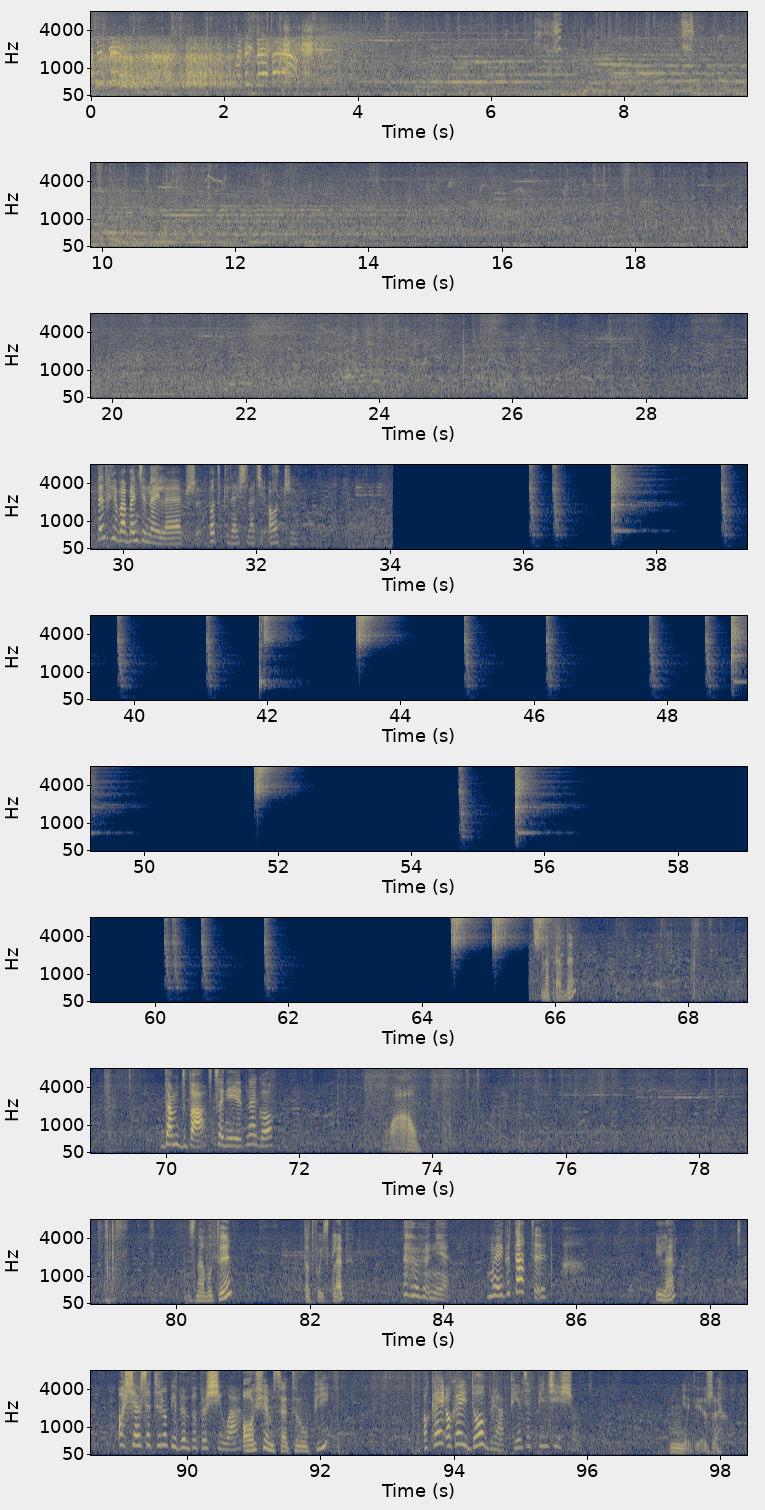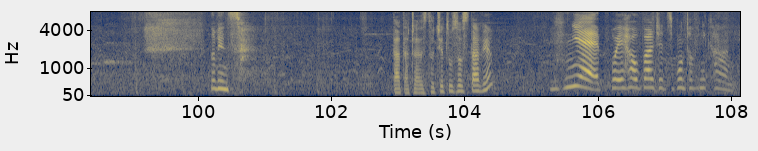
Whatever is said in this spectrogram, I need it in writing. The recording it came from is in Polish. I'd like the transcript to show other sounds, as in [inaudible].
Tava de vir! Ten chyba będzie najlepszy. Podkreśla ci oczy. Naprawdę? Dam dwa w cenie jednego. Wow. Znowu ty? To twój sklep? [laughs] Nie. Mojego taty. Ile? 800 rubli bym poprosiła. 800 rupi? Okej, okej, dobra. 550. Nie wierzę. No więc. Tata często cię tu zostawia? Nie, pojechał walczyć z buntownikami.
